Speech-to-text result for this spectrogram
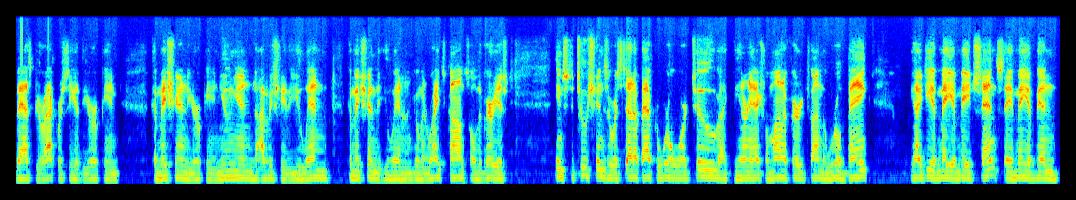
vast bureaucracy of the European Commission, the European Union, obviously the UN Commission, the UN Human Rights Council, the various institutions that were set up after World War II, like the International Monetary Fund, the World Bank. The idea may have made sense. They may have been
